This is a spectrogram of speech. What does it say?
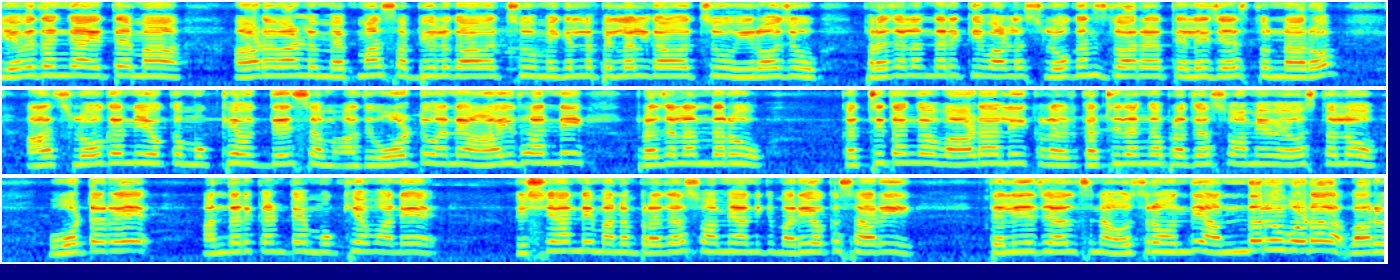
ఏ విధంగా అయితే మా ఆడవాళ్ళు మెప్మా సభ్యులు కావచ్చు మిగిలిన పిల్లలు కావచ్చు ఈరోజు ప్రజలందరికీ వాళ్ళ స్లోగన్స్ ద్వారా తెలియజేస్తున్నారో ఆ స్లోగన్ యొక్క ముఖ్య ఉద్దేశం అది ఓటు అనే ఆయుధాన్ని ప్రజలందరూ ఖచ్చితంగా వాడాలి. ఖచ్చితంగా ప్రజాస్వామ్య వ్యవస్థలో ఓటరే అందరికంటే ముఖ్యం అనే విషయాన్ని మనం ప్రజాస్వామ్యానికి మరి ఒకసారి తెలియజేయాల్సిన అవసరం ఉంది. అందరూ కూడా వారి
